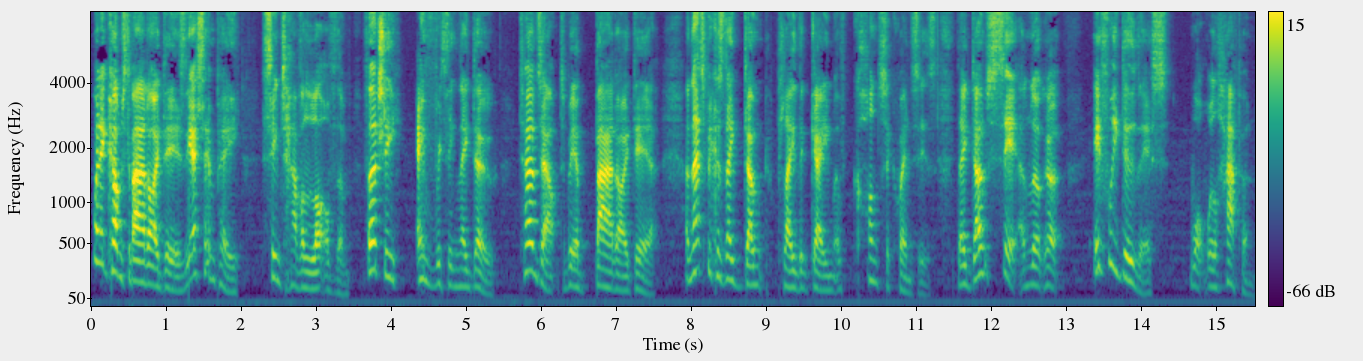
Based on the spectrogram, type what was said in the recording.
when it comes to bad ideas the SNP seem to have a lot of them virtually everything they do turns out to be a bad idea. And that's because they don't play the game of consequences. They don't sit and look at, if we do this, what will happen?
